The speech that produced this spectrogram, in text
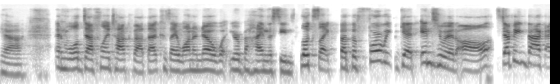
Yeah. And we'll definitely talk about that because I want to know what your behind the scenes looks like. But before we get into it all, stepping back, I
